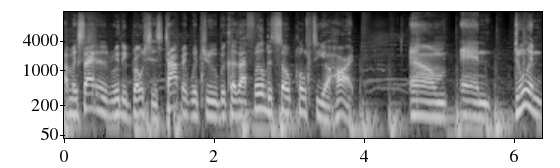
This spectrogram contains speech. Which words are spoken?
I'm excited to really broach this topic with you because I feel it's so close to your heart. Um, and doing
